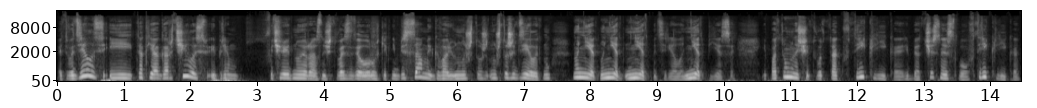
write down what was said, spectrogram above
этого делать, и так я огорчилась, и прям в очередной раз, значит, воздела руки к небесам и говорю, ну что же, ну что же делать? Ну, ну нет, ну нет, нет материала, нет пьесы. И потом, значит, вот так в три клика, ребят, честное слово, в три клика.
